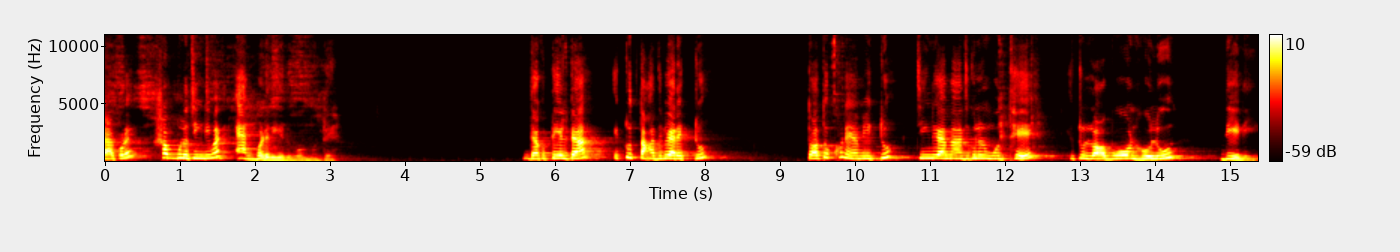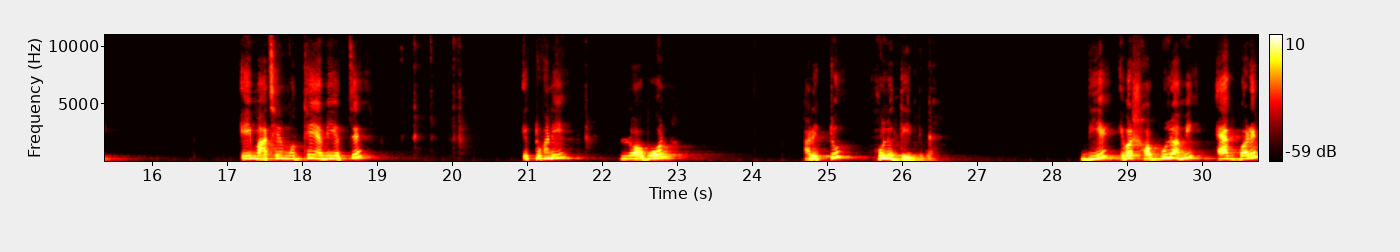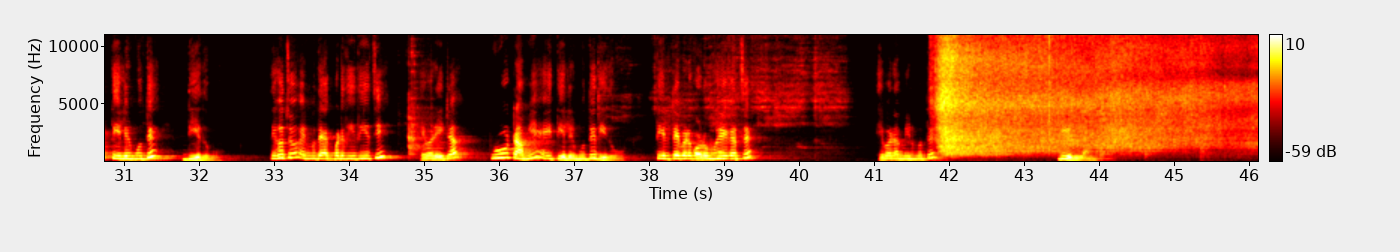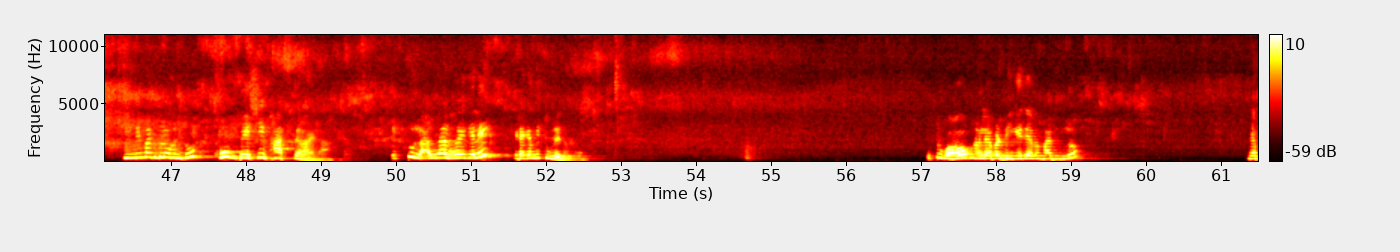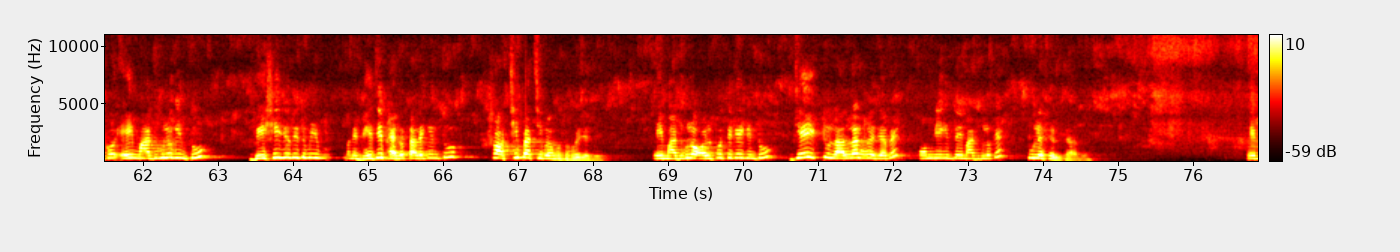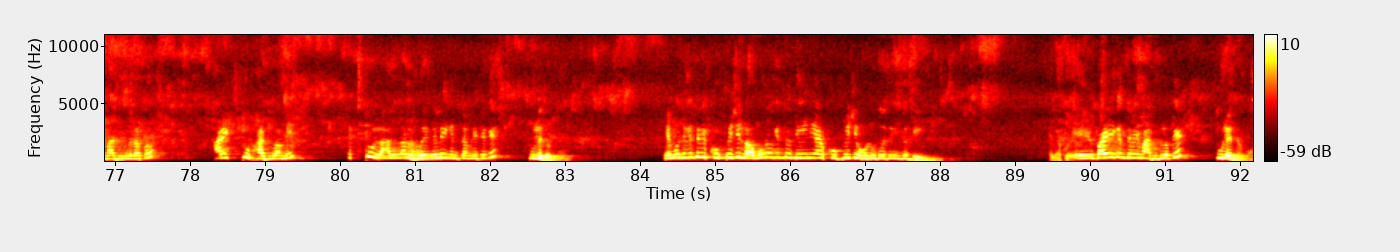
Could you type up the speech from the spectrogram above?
তারপরে সবগুলো চিংড়ি মাছ একবারে দিয়ে দেবো ওর মধ্যে। দেখো তেলটা একটু তাঁতবে আর একটু। ততক্ষণে আমি একটু চিংড়ি মাছগুলোর মধ্যে একটু লবণ, হলুদ দিয়ে নিই। এই মাছের মধ্যে আমি হচ্ছে একটুখানি লবণ আর একটু হলুদ দিয়ে নেব। দিয়ে এবার সবগুলো আমি একবারে তেলের মধ্যে দিয়ে দেবো। দেখেছ? এর মধ্যে একবারে দিয়ে দিয়েছি। এবার এইটা পুরোটা আমি এই তেলের মধ্যে দিয়ে দেবো। তেলটা এবার গরম হয়ে গেছে। এবার আমি এর মধ্যে দিয়ে দিলাম। চিংড়ি মাছগুলো কিন্তু খুব বেশি ভাজতে হয় না। একটু লাল লাল হয়ে গেলেই এটাকে আমি তুলে নেব। একটু গহক নাহলে আবার ভেঙে যাবে মাছগুলো। দেখো, এই মাছগুলো কিন্তু বেশি যদি তুমি মানে ভেজে ফেলো, তাহলে কিন্তু ছিপা ছিপার মতো হয়ে যাবে। এই মাছগুলো অল্প থেকে কিন্তু যে একটু লাল লাল হয়ে যাবে অমনি কিন্তু এই মাছগুলোকে তুলে ফেলতে হবে। এই মাছগুলো দেখো আর একটু ভাজবো আমি। একটু লাল লাল হয়ে গেলেই কিন্তু আমি এটাকে তুলে দেবো। এর মধ্যে কিন্তু আমি খুব বেশি লবণও কিন্তু দিইনি আর খুব বেশি হলুদও কিন্তু দিইনি। দেখো, এবারেই কিন্তু আমি মাছগুলোকে তুলে নেব।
